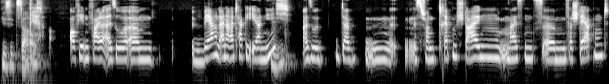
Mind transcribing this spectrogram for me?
wie sieht's da aus? Auf jeden Fall. Also ähm, während einer Attacke eher nicht. Mhm. Also da mm, ist schon Treppensteigen meistens ähm, verstärkend.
